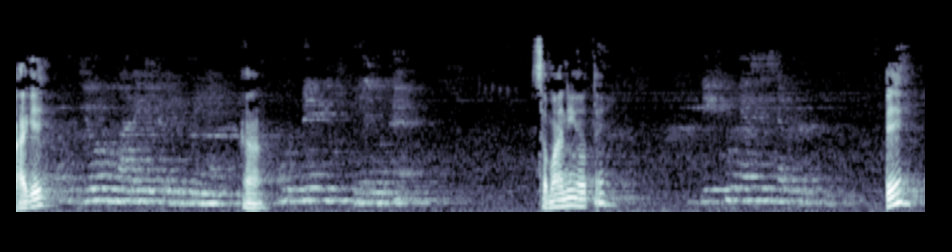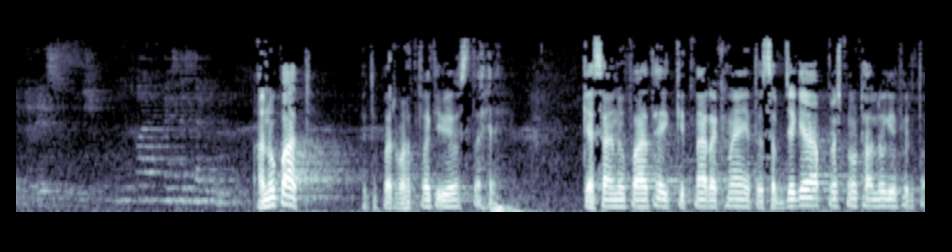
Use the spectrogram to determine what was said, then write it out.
आगे? हाँ। समान ही होते हैं। अनुपात। ये तो परमात्मा की व्यवस्था है। कैसा अनुपात है, कितना रखना है तो सब जगह आप प्रश्न उठा लोगे फिर तो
